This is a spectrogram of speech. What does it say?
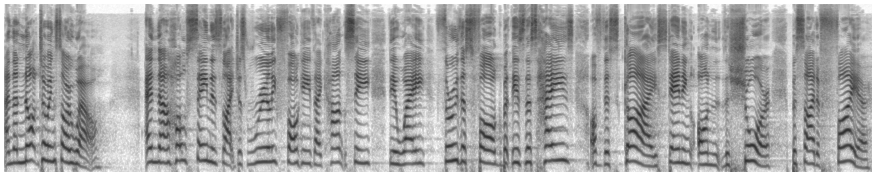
and they're not doing so well. And the whole scene is like just really foggy. They can't see their way through this fog, but there's this haze of this guy standing on the shore beside a fire.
